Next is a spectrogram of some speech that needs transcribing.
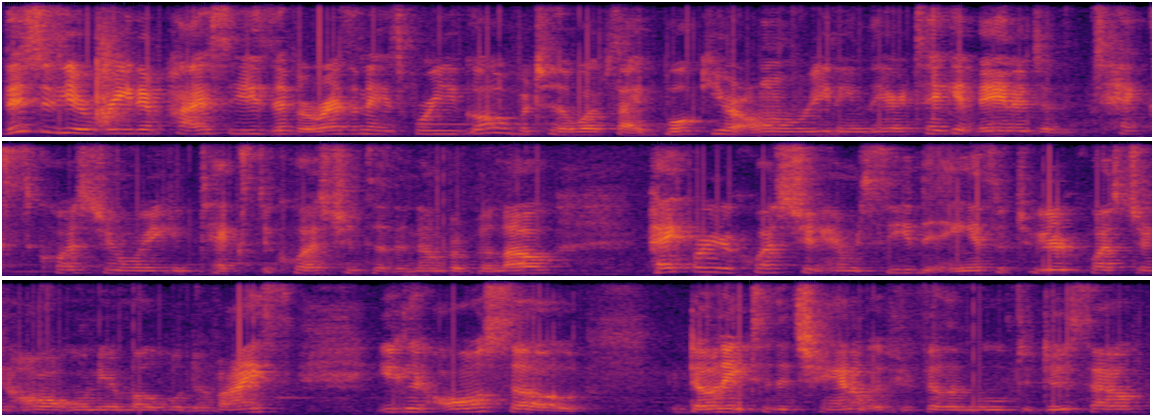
this is your reading, Pisces. If it resonates for you, go over to the website, book your own reading there. Take advantage of the text question where you can text a question to the number below. Pay for your question and receive the answer to your question all on your mobile device. You can also donate to the channel if you're feeling moved to do so.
